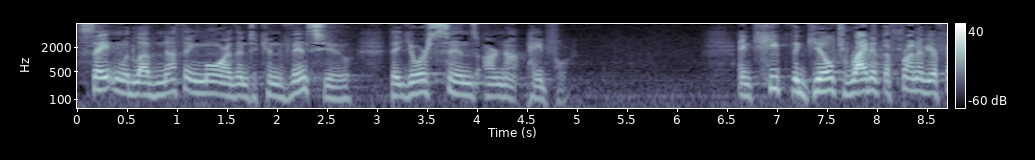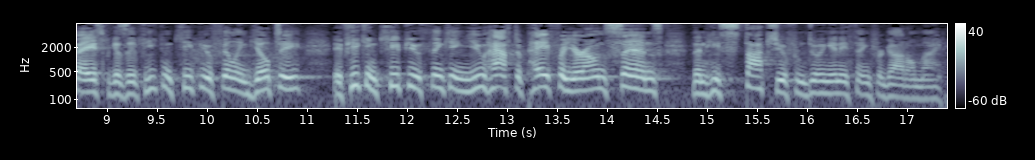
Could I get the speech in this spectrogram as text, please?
Satan would love nothing more than to convince you that your sins are not paid for and keep the guilt right at the front of your face because if he can keep you feeling guilty, if he can keep you thinking you have to pay for your own sins, then he stops you from doing anything for God Almighty.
